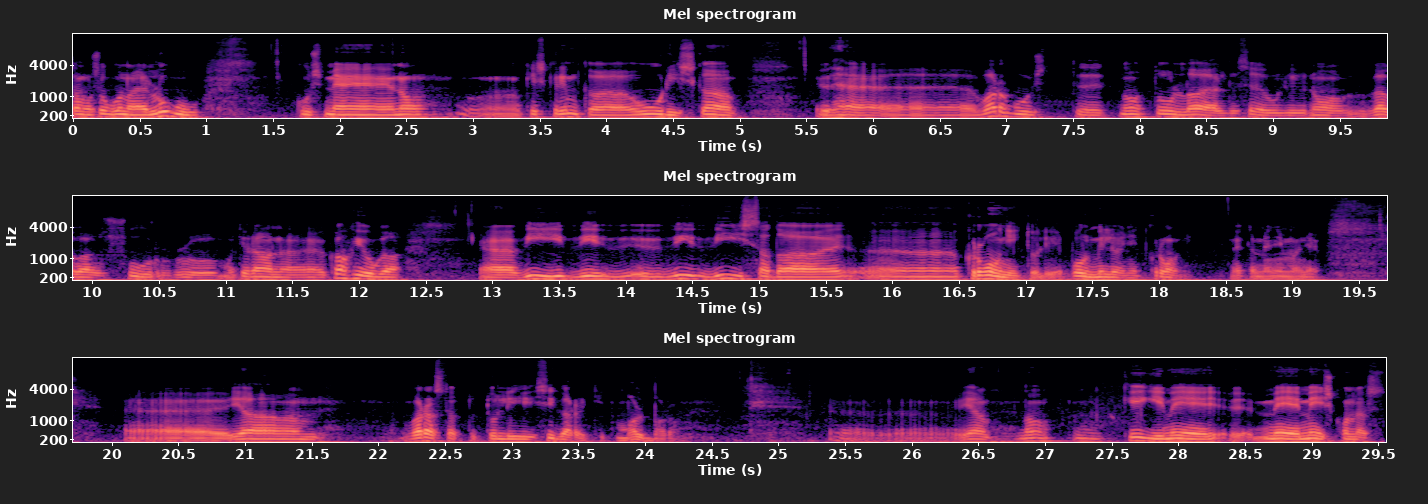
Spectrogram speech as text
samasugune lugu, kus me noh, Kesk-Krimka uuris ka äh, ühe äh, vargust, et noh, tol ajal see oli no väga suur materiaalne kahjuga äh, vii-, vii-, vii-, viissada äh, krooni tuli, pool miljonit krooni, ütleme niimoodi. ja varastatud tuli sigaretid, Marlboro ja no keegi meie, meie meeskonnas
